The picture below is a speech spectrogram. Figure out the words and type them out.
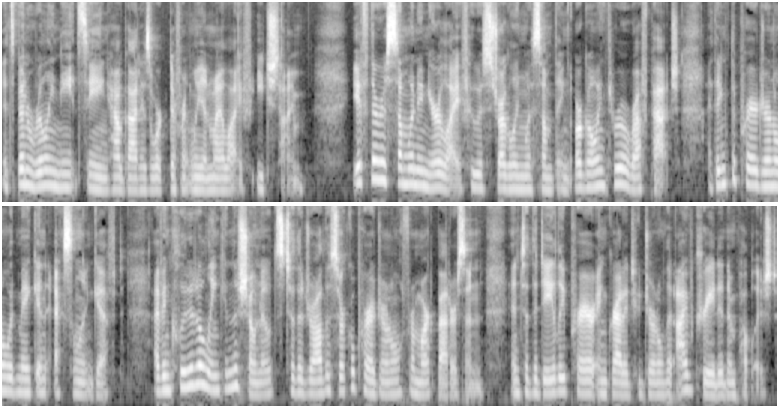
It's been really neat seeing how God has worked differently in my life each time. If there is someone in your life who is struggling with something or going through a rough patch, I think the prayer journal would make an excellent gift. I've included a link in the show notes to the Draw the Circle Prayer Journal from Mark Batterson and to the Daily Prayer and Gratitude Journal that I've created and published.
